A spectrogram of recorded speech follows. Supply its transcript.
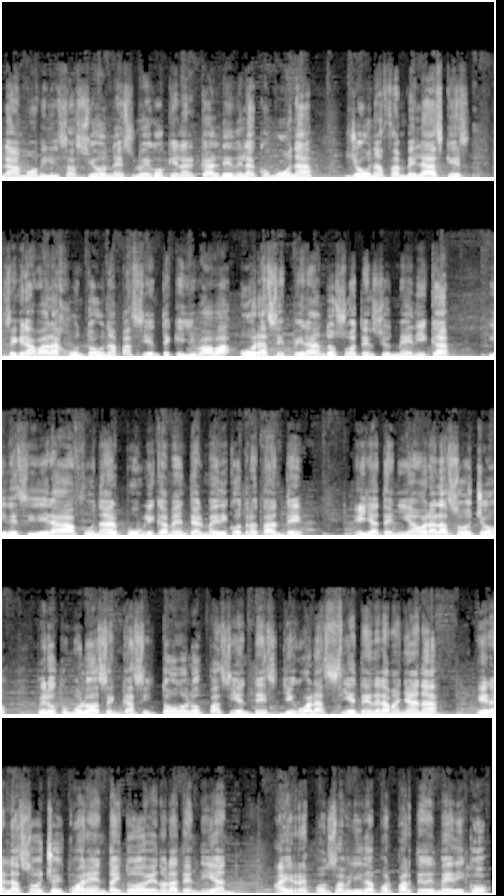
La movilización es luego que el alcalde de la comuna, Jonathan Velázquez, se grabara junto a una paciente que llevaba horas esperando su atención médica y decidiera afunar públicamente al médico tratante. Ella tenía ahora las 8, pero como lo hacen casi todos los pacientes, llegó a las 7 de la mañana. Eran las 8 y 40 y todavía no la atendían. Hay responsabilidad por parte del médico.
